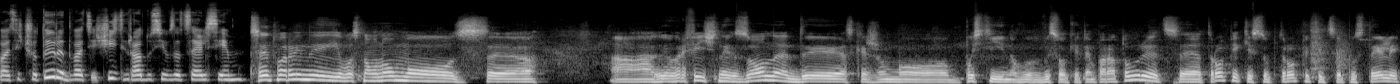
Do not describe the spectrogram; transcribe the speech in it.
24-26 градусів за Цельсієм. Це тварини в основному з е, географічних зон, де, скажімо, постійно в- високі температури. Це тропіки, субтропіки, це пустелі.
